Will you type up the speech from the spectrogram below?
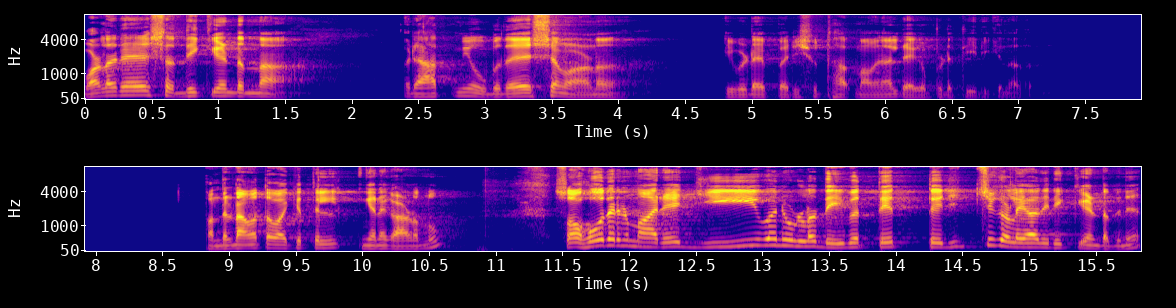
വളരെ ശ്രദ്ധിക്കേണ്ടുന്ന ഒരാത്മീയ ഉപദേശമാണ് ഇവിടെ പരിശുദ്ധാത്മാവിനാൽ രേഖപ്പെടുത്തിയിരിക്കുന്നത്. പന്ത്രണ്ടാമത്തെ വാക്യത്തിൽ ഇങ്ങനെ കാണുന്നു. സഹോദരന്മാരെ ജീവനുള്ള ദൈവത്തെ ത്യജിച്ചു കളയാതിരിക്കേണ്ടതിന്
